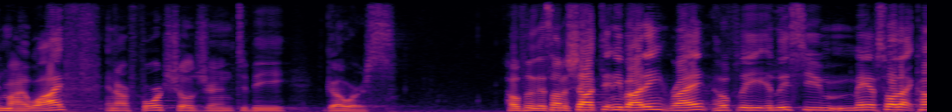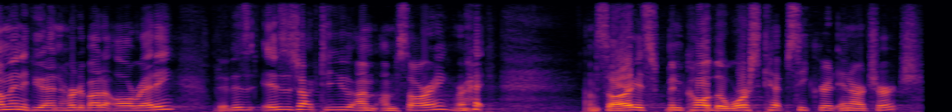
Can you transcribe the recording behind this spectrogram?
and my wife and our four children to be goers. Hopefully that's not a shock to anybody, right? Hopefully at least you may have saw that coming if you hadn't heard about it already. But if it is a shock to you, I'm, I'm sorry, right? I'm sorry. It's been called the worst kept secret in our church.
